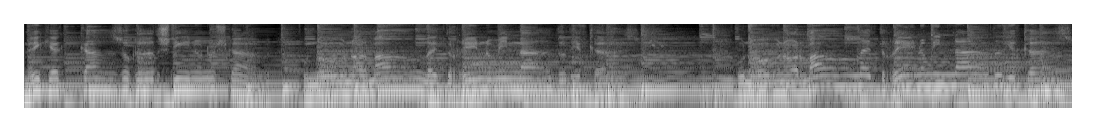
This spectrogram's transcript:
nem que acaso que destino nos cabe. O novo normal é terreno minado de acasos. O novo normal é terreno minado de acasos.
